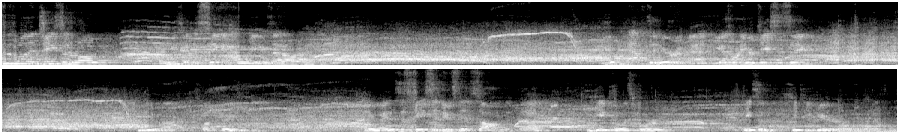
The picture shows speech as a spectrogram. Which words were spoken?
This is one that Jason wrote, and he's gonna sing it for you. Is that alright? You don't have to hear it, man. You guys want to hear Jason sing? You do, huh? It's fucking crazy. man. Anyway, this is Jason Newsted's song that uh, he gave to us for of shitty beer. which is-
